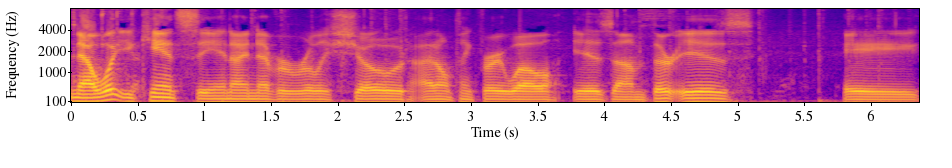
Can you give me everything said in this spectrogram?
Now, what you can't see, and I never really showed, I don't think very well, is um, there is a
